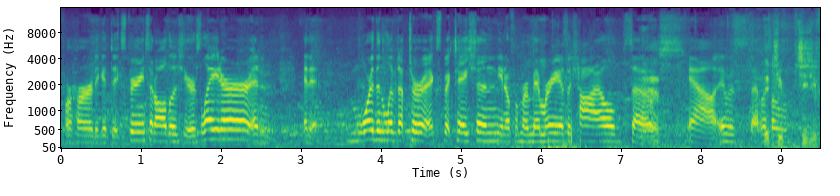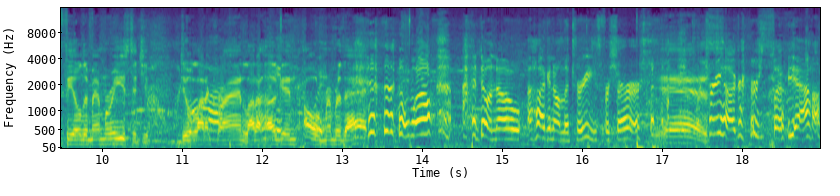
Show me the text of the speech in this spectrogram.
for her to get to experience it all those years later, and and it more than lived up to her expectation, you know, from her memory as a child. So Yes. yeah, it was that was Did you did you feel the memories? Did you oh do a lot of crying, a lot of hugging? Oh, remember that? well, I don't know, hugging on the trees for sure. Yes. Tree huggers, so yeah.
